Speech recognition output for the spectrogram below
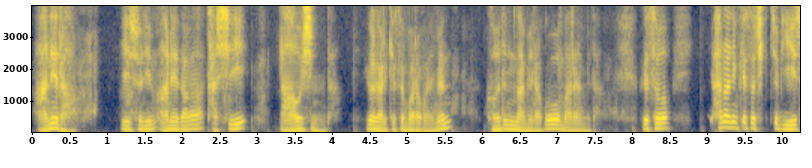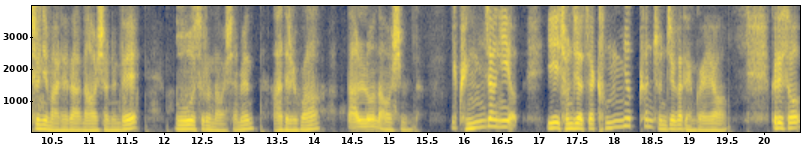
안에다 예수님 안에다가 다시 나오십니다. 이걸 가리켜서 뭐라고 하냐면 거듭남이라고 말합니다. 그래서 하나님께서 직접 예수님 안에다 나오셨는데 무엇으로 나오시냐면 아들과 딸로 나오십니다. 굉장히 이 존재 자체가 강력한 존재가 된 거예요. 그래서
